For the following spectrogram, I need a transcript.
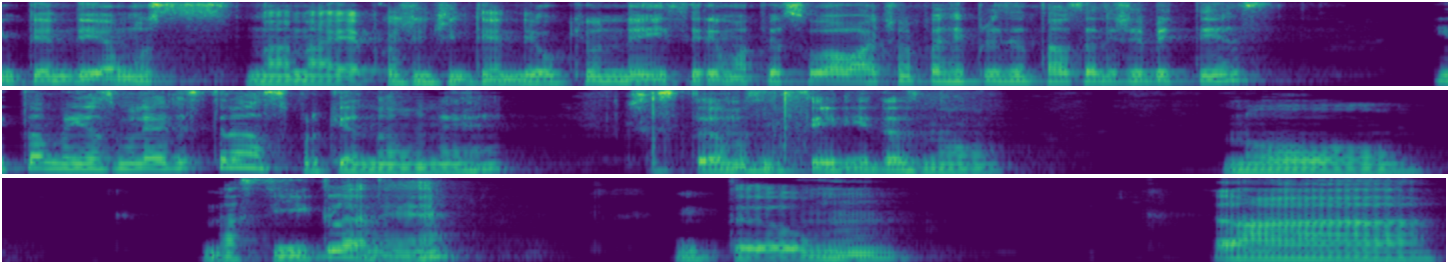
entendemos, na, na época a gente entendeu que o Ney seria uma pessoa ótima para representar os LGBTs e também as mulheres trans, por que não, né? Estamos inseridas no, no na sigla, né? Então, a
